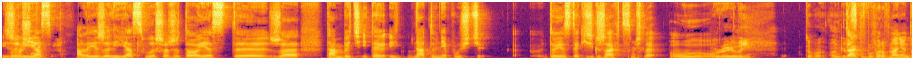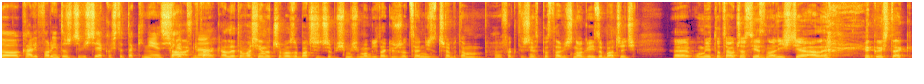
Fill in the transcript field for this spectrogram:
jeżeli, właśnie- ja, ale jeżeli ja słyszę, że to jest, y, że tam być i, te, i na tym nie pójść, to jest jakiś grzech, to myślę, uuu. Really? To po angielsku Tak, w porównaniu do Kalifornii to rzeczywiście jakoś to takie nie jest Tak, świetne. tak, ale to właśnie no, trzeba zobaczyć, żebyśmy się mogli tak już ocenić, trzeba by tam e, faktycznie postawić nogę i zobaczyć. E, u mnie to cały czas jest na liście, ale jakoś tak...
